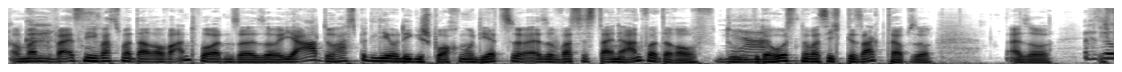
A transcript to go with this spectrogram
Oh und man weiß nicht, was man darauf antworten soll. So, ja, du hast mit Leonie gesprochen und jetzt so, also was ist deine Antwort darauf? Du ja. wiederholst nur, was ich gesagt habe. So. Also, also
